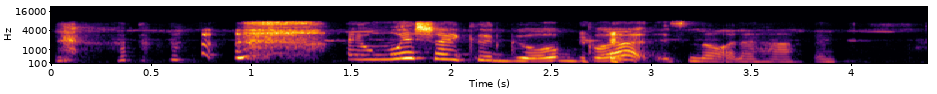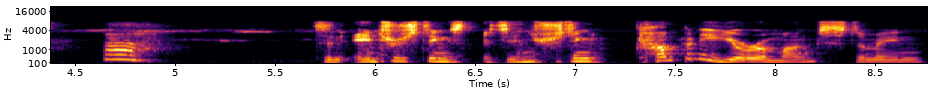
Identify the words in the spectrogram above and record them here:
I wish I could go, but it's not gonna happen. Ah, it's an interesting it's an interesting company you're amongst. I mean,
